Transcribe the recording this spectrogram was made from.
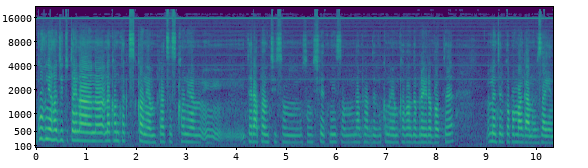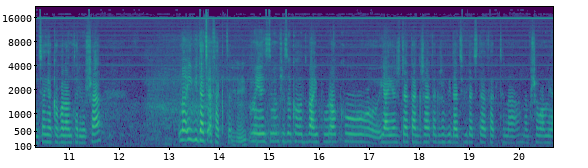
głównie chodzi tutaj na, na, na kontakt z koniem, pracę z koniem i, i terapeuci są, są świetni, są naprawdę wykonują kawał dobrej roboty. My tylko pomagamy w zajęciach jako wolontariusze. No i widać efekty. Mhm. My jeździmy przez około 2,5 roku, ja jeżdżę, także, także widać, widać te efekty na, na przełomie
